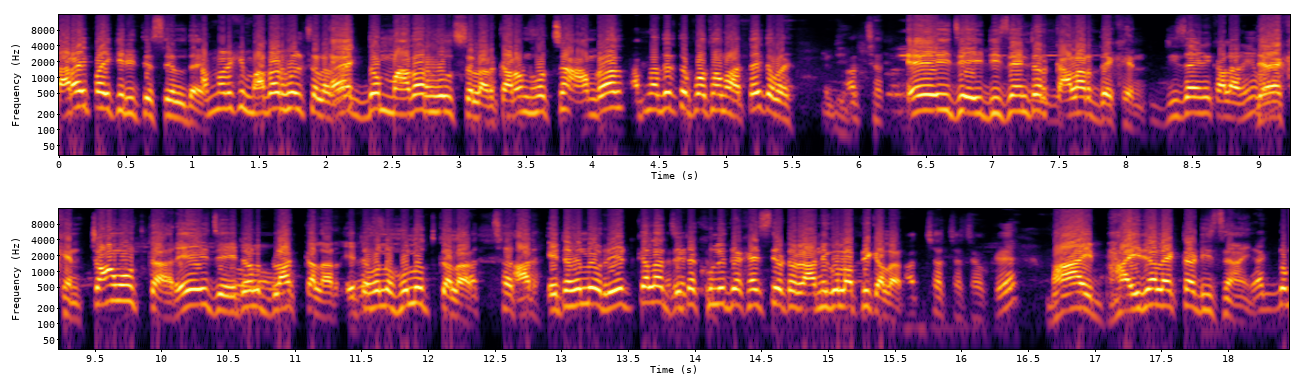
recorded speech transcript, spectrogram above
তারাই পাইকারিতে সেল দেয়। আপনারা কি মাদার হোলসেলার একদম মাদার হোলসেলার কারণ হচ্ছে আমরা আপনাদের তো প্রথম হাত তাই তো ভাই? আচ্ছা। এই যে এই ডিজাইনটার কালার দেখেন। ডিজাইন কালার দেখেন চমৎকার। এই যে এটা হলো ব্ল্যাক কালার এটা হলো হলুদ কালার আচ্ছা, আচ্ছা। আর এটা হলো রেড কালার যেটা খুলে দেখাইছি ওটা রানী গোলাপি কালার আচ্ছা আচ্ছা আচ্ছা ওকে ভাই ভাইরাল একটা ডিজাইন একদম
